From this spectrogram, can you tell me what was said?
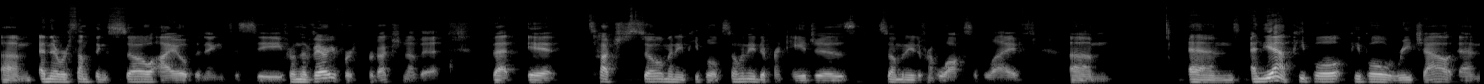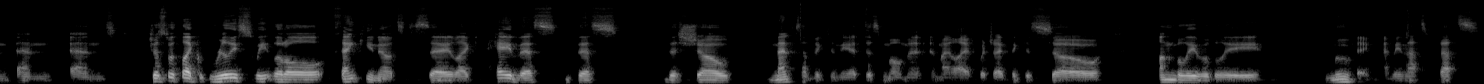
Um, and there was something so eye opening to see from the very first production of it that it touched so many people of so many different ages, so many different walks of life. Um, and and yeah, people people reach out and and and just with like really sweet little thank you notes to say like hey this this this show meant something to me at this moment in my life which i think is so unbelievably moving. I mean that's that's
